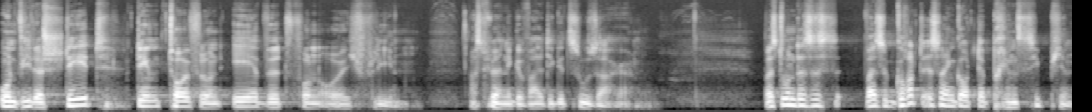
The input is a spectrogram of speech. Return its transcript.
und widersteht dem Teufel und er wird von euch fliehen. Was für eine gewaltige Zusage. Weißt du, und das ist, weißt du, Gott ist ein Gott der Prinzipien.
